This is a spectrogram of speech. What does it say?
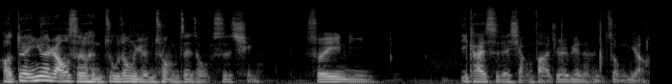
哦对，因为饶舌很注重原创这种事情，所以你。一开始的想法就会变得很重要，就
